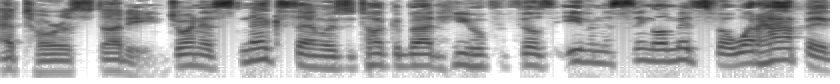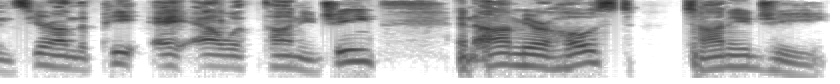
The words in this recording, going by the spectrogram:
at Torah study. Join us next time as we talk about he who fulfills even a single mitzvah. What happens here on the PAL with Tani G? And I'm your host, Tani G.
